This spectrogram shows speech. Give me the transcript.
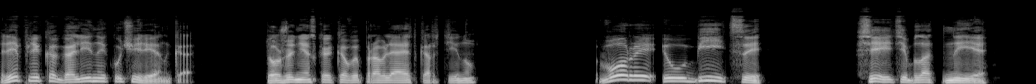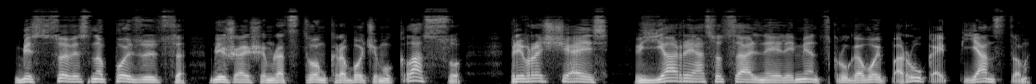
реплика Галины Кучеренко тоже несколько выправляет картину. Воры и убийцы, все эти блатные, бессовестно пользуются ближайшим родством к рабочему классу, превращаясь в ярый асоциальный элемент с круговой порукой, пьянством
